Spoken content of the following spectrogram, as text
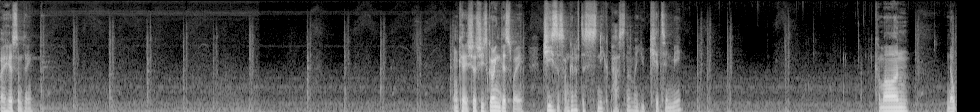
I hear something. Okay, so she's going this way. Jesus, I'm gonna have to sneak past them. Are you kidding me? Come on. Nope.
